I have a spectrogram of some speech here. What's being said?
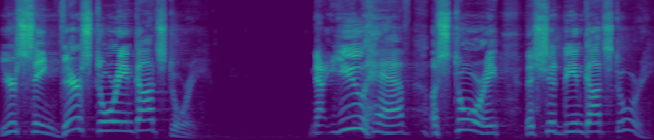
you're seeing their story and God's story. Now, you have a story that should be in God's story.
